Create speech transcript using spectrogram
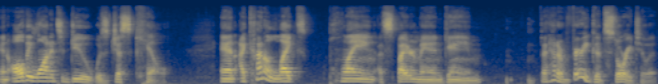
And all they wanted to do was just kill. And I kind of liked playing a Spider Man game that had a very good story to it.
